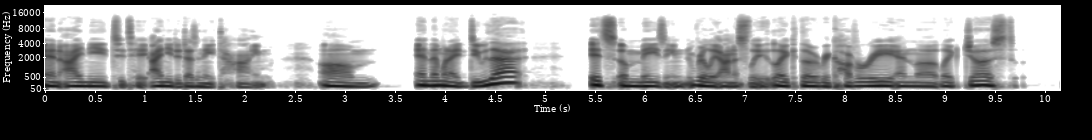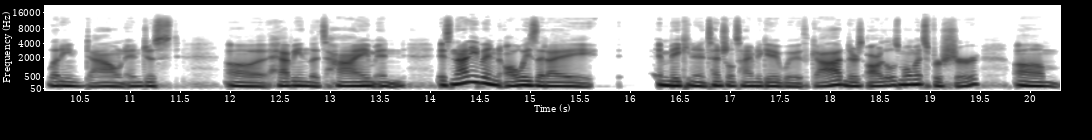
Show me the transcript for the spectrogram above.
And I need to take, I need to designate time. Um, and then when I do that, it's amazing, really honestly. Like the recovery and the like just letting down and just uh having the time and it's not even always that I am making an intentional time to get away with God. There's are those moments for sure. Um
